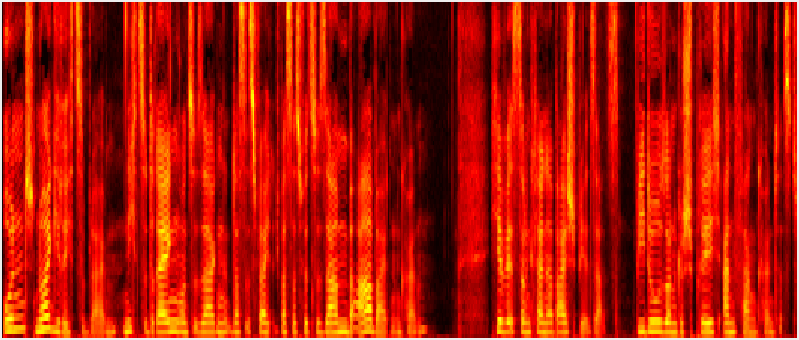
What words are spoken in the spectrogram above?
Und neugierig zu bleiben, nicht zu drängen und zu sagen, das ist vielleicht etwas, das wir zusammen bearbeiten können. Hier ist so ein kleiner Beispielsatz, wie du so ein Gespräch anfangen könntest.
